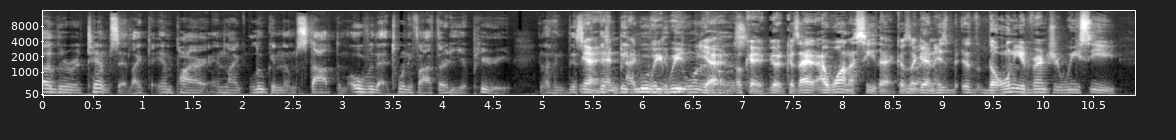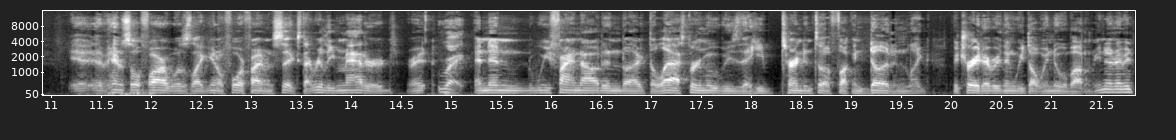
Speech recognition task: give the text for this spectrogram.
other attempts at like the Empire and like Luke and them stopped them over that 25, 30 year period. And I think this, Yeah, this big I, movie we, could we be one yeah of those. okay good because I, I want to see that because again his the only adventure we see of him so far was like you know four five and six that really mattered right Right. and then we find out in like the last three movies that he turned into a fucking dud and like betrayed everything we thought we knew about him you know what I mean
